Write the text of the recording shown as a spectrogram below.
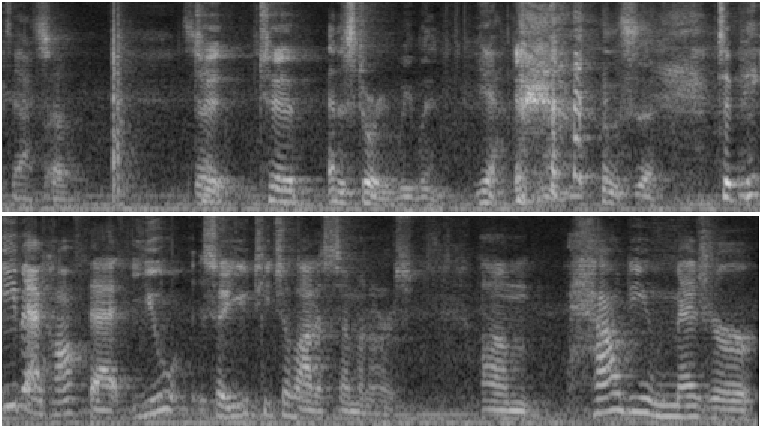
Exactly. So, to to end of story, we win. yeah. So, to piggyback off that, you so you teach a lot of seminars. Um, how do you measure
